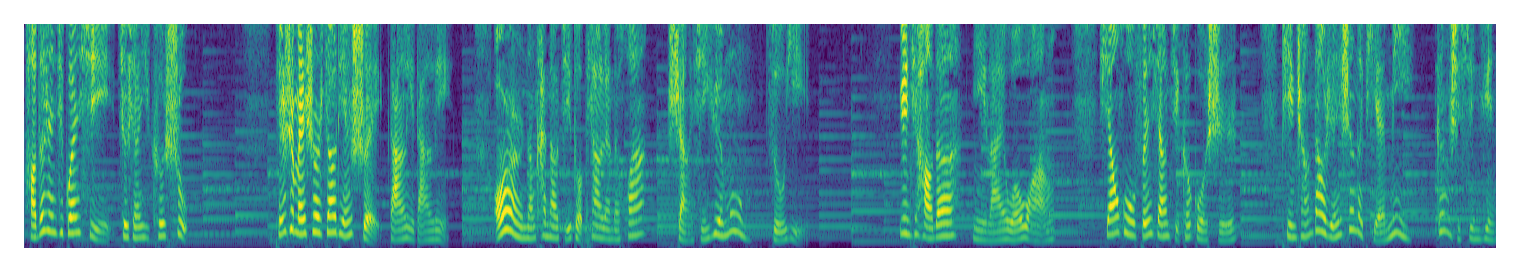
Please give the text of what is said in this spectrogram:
好的人际关系就像一棵树，平时没事浇点水，打理打理，偶尔能看到几朵漂亮的花，赏心悦目足矣。运气好的你来我往，相互分享几颗果实，品尝到人生的甜蜜，更是幸运。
